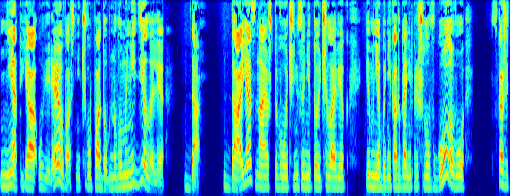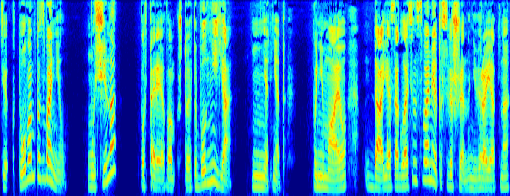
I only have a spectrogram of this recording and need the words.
Нет, я уверяю вас, ничего подобного мы не делали. Да, да, я знаю, что вы очень занятой человек, и мне бы никогда не пришло в голову... Скажите, кто вам позвонил? Мужчина? Повторяю вам, что это был не я. Нет-нет, понимаю. Да, я согласен с вами, это совершенно невероятно.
